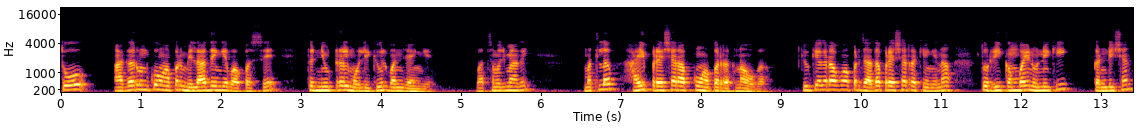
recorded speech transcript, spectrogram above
तो अगर उनको वहाँ पर मिला देंगे वापस से तो न्यूट्रल मॉलिक्यूल बन जाएँगे। बात समझ में आ गई? मतलब हाई प्रेशर आपको वहाँ पर रखना होगा। क्योंकि अगर आप वहाँ पर ज़्यादा प्रेशर रखेंगे ना तो रिकम्बाइन होने की कंडीशन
